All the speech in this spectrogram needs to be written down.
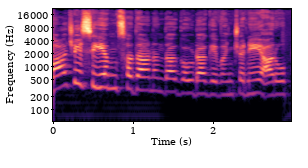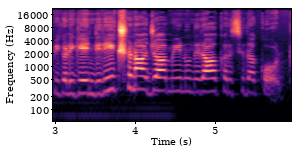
ಮಾಜಿ ಸಿಎಂ ಸದಾನಂದ ಗೌಡಗೆ ವಂಚನೆ, ಆರೋಪಿಗಳಿಗೆ ನಿರೀಕ್ಷಣಾ ಜಾಮೀನು ನಿರಾಕರಿಸಿದ ಕೋರ್ಟ್.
